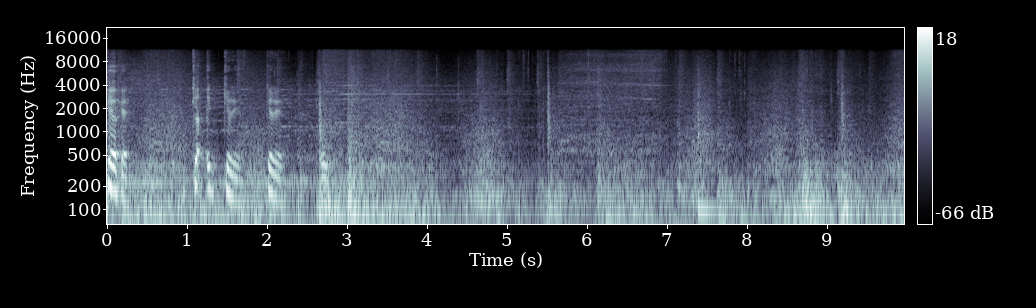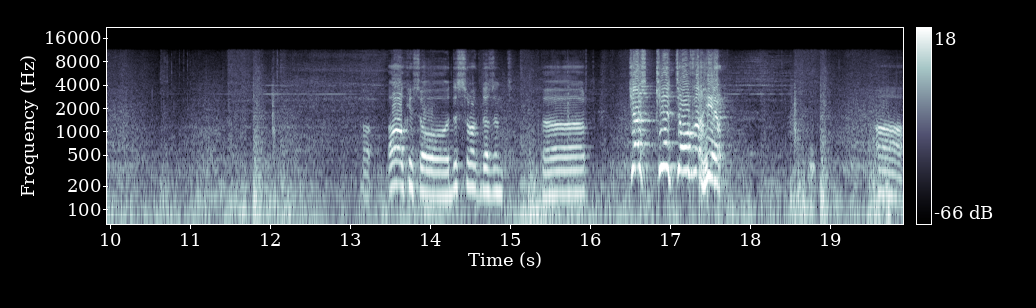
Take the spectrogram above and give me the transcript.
Okay, okay. Get, get in, get in. Oh. Oh, oh, okay, so this rock doesn't hurt. Just get over here! Ah,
